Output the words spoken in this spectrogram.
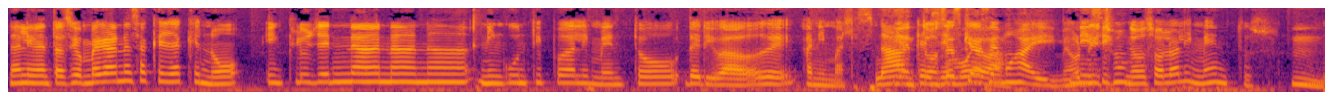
La alimentación vegana es aquella que no incluye nada, nada, nada, ningún tipo de alimento derivado de animales. Nada y entonces, ¿qué hacemos ahí? Mejor Ni si- dicho, no solo alimentos, Mm.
